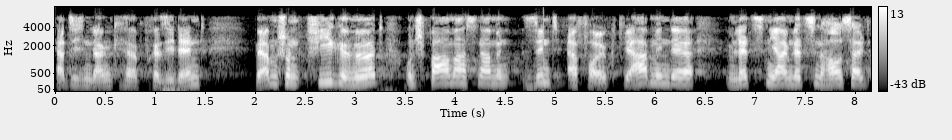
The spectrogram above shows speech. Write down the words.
Herzlichen Dank, Herr Präsident. Wir haben schon viel gehört und Sparmaßnahmen sind erfolgt. Wir haben der, im letzten Jahr, im letzten Haushalt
